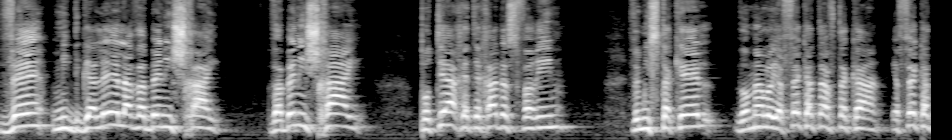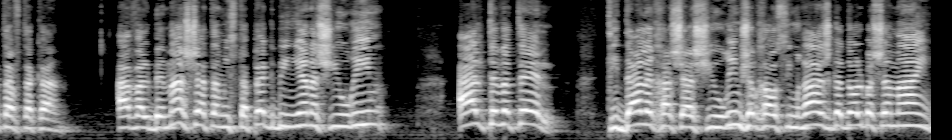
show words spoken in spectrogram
ומתגלה אליו הבן איש חי. והבן איש חי פותח את אחד הספרים, ומסתכל, ואומר לו, יפה כתבת כאן, יפה כתבת כאן, אבל במה שאתה מסתפק בעניין השיעורים, אל תבטל. תדע לך שהשיעורים שלך עושים רעש גדול בשמיים.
